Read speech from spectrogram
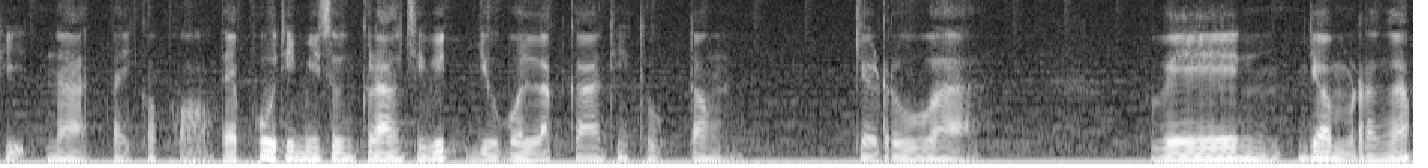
พินาศไปก็พอ แต่ผู้ที่มีศูนย์กลางชีวิตอยู่บนหลักการที่ถูกต้อง จะรู้ว่า เวรย่อมระงับ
